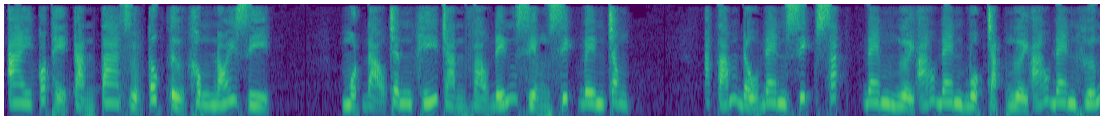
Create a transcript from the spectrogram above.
ai có thể cản ta dù cốc tử không nói gì. Một đạo chân khí tràn vào đến xiềng xích bên trong. A tám đầu đen xích sắt, đem người áo đen buộc chặt người áo đen hướng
